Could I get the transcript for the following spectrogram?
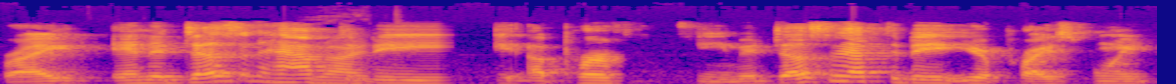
right? And it doesn't have right. to be a perfect team. It doesn't have to be at your price point.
